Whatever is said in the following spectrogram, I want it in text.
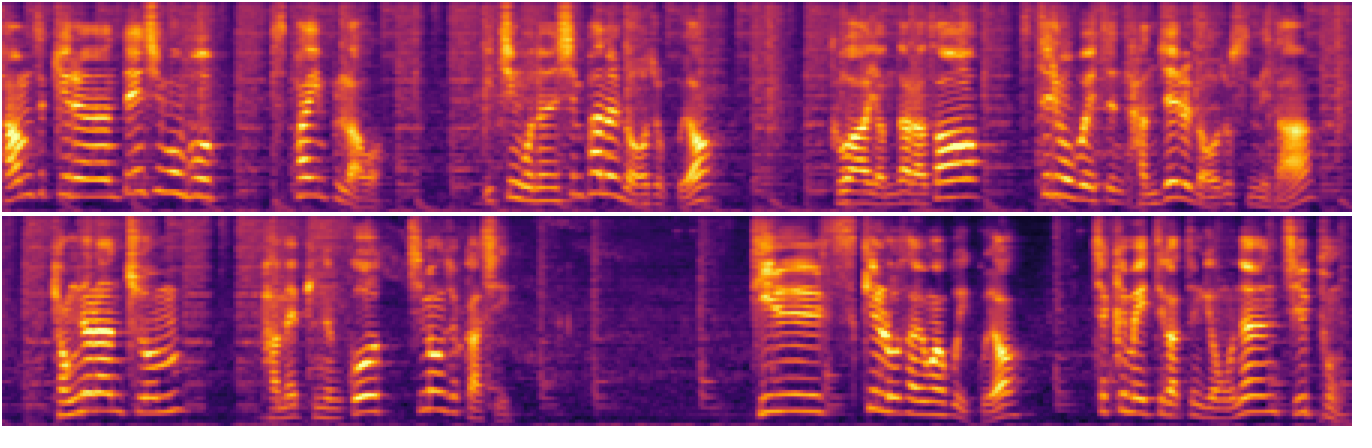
다음 스킬은 댄싱 오브 스파인 플라워 이 친구는 심판을 넣어줬고요. 그와 연달아서 오브 엣진 단죄를 넣어줬습니다. 격렬한 춤, 밤에 피는 꽃, 치명적 가시 딜 스킬로 사용하고 있고요. 체크메이트 같은 경우는 질풍.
